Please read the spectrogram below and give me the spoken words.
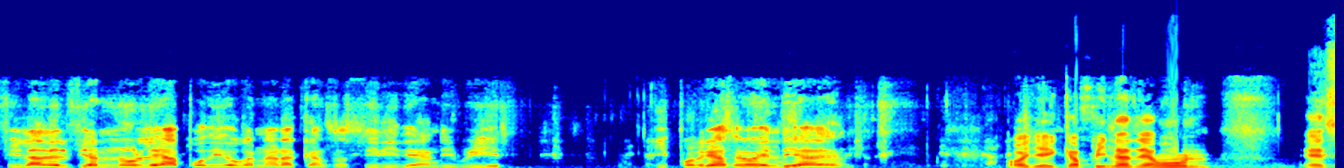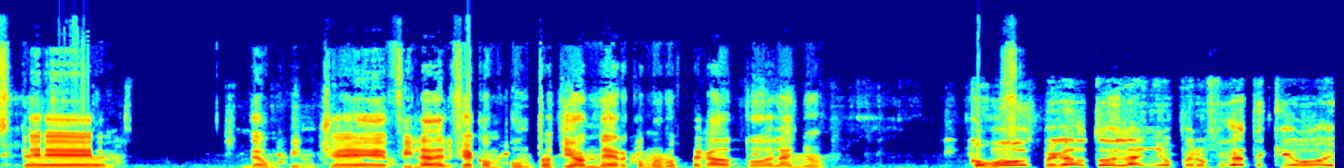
Filadelfia no le ha podido ganar a Kansas City de Andy Reid. Y podría ser hoy el día, ¿eh? Oye, ¿y qué opinas de un este de un pinche Filadelfia con puntos y under, como hemos pegado todo el año? Como hemos pegado todo el año, pero fíjate que hoy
